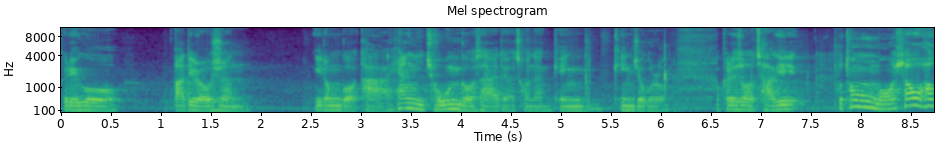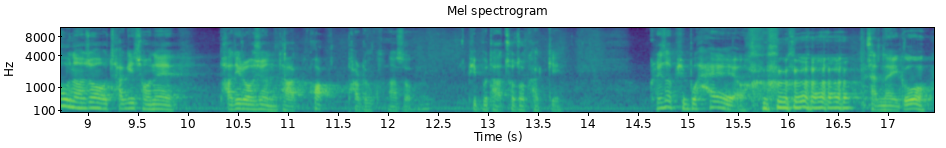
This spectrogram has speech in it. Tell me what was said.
그리고 바디 로션 이런 거 다 향이 좋은 거 사야 돼요 저는 개인, 개인적으로. 그래서 자기 보통 뭐 샤워하고 나서 자기 전에 바디 로션 다 확 바르고 나서 피부 다 저적할게. 그래서 피부 하얘요. 장난이고.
